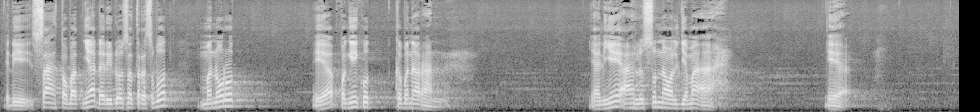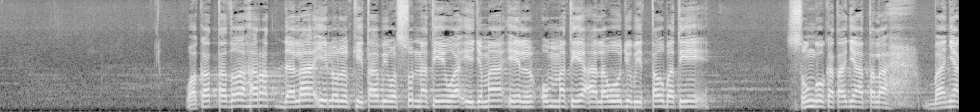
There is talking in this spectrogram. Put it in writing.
Jadi sah tobatnya dari dosa tersebut menurut ya pengikut kebenaran. Yakni ahlus sunnah wal jamaah. Ya Waqad tadhaharat dalailul kitabi was sunnati wa ijma'il ummati ala wujubi taubati Sungguh katanya telah banyak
